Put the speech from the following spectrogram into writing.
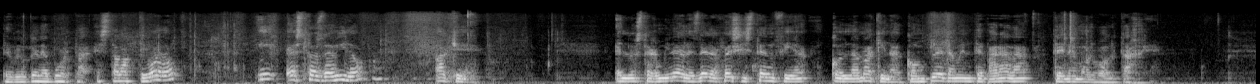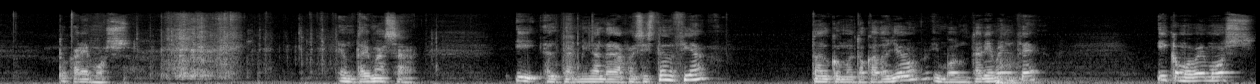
de bloqueo de puerta estaba activado y esto es debido a que en los terminales de la resistencia, con la máquina completamente parada, tenemos voltaje. Tocaremos entre masa y el terminal de la resistencia, tal como he tocado yo, involuntariamente, y como vemos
